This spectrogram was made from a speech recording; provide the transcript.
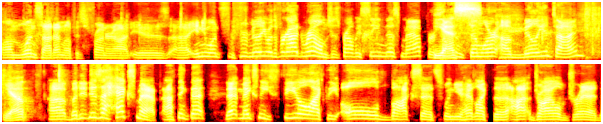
on one side, I don't know if it's front or not. Is uh, anyone familiar with the Forgotten Realms? Has probably seen this map or yes. something similar a million times. Yep. Uh, but it is a hex map. I think that that makes me feel like the old box sets when you had like the uh, of Dread.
